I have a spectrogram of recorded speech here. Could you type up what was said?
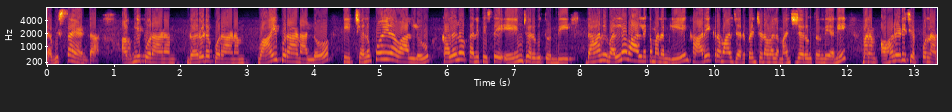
లభిస్తాయంట. అగ్ని పురాణం గరుడ పురాణం వాయు పురాణాల్లో ఈ చనిపోయిన వాళ్ళు కళలో కనిపిస్తే ఏం జరుగుతుంది? దాని వల్ల వాళ్ళకి మనం ఏం కార్యక్రమాలు జరిపించడం వల్ల మంచి జరుగుతుంది అని మనం ఆల్రెడీ చెప్పుకున్నాం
